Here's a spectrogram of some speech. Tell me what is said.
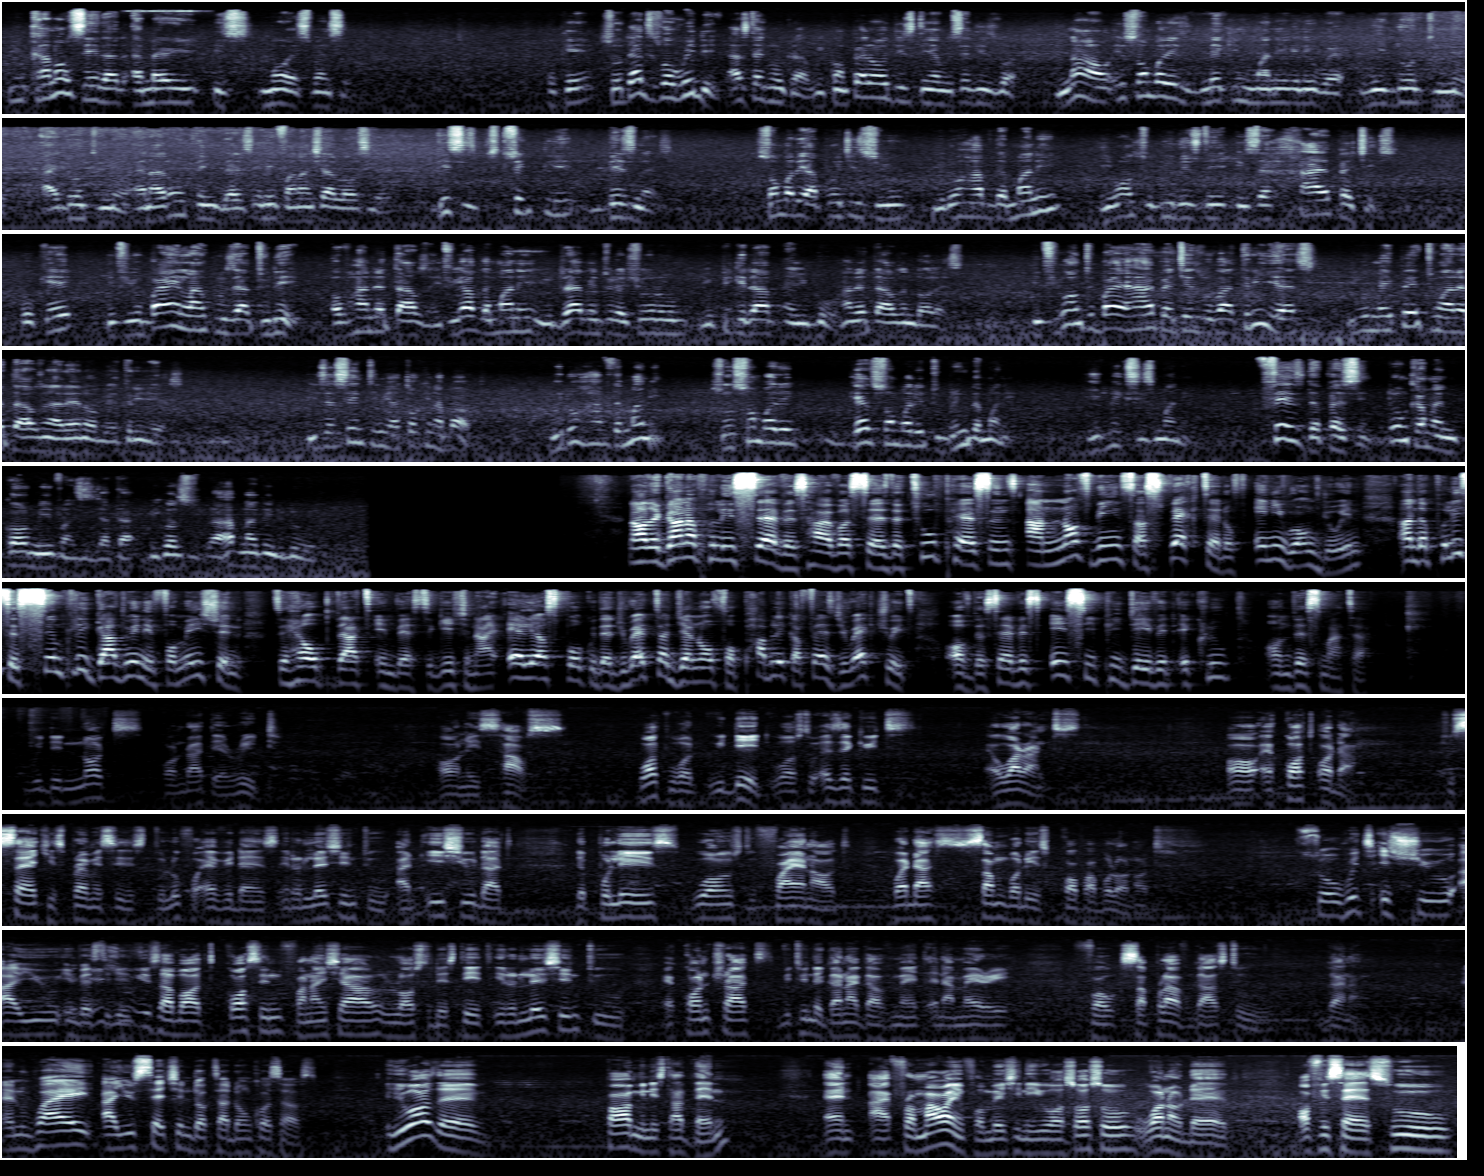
You cannot say that Ameri is more expensive. Okay, so that is what we did as technocrat. We compared all these things and we said this is what. Now, if somebody is making money anywhere, we don't know. I don't know, and I don't think there's any financial loss here. This is strictly business. Somebody approaches you, you don't have the money, he wants to do this thing. It's a high purchase. Okay, if you buy a Land Cruiser today of hundred thousand, if you have the money, you drive into the showroom, you pick it up, and you go hundred thousand dollars. If you want to buy a high purchase over three years, you may pay 200,000 at the end of the three years. It's the same thing we are talking about. We don't have the money. So somebody get somebody to bring the money. He makes his money. Face the person. Don't come and call me Francis Jatta because I have nothing to do with it. Now, the Ghana Police Service, however, says the two persons are not being suspected of any wrongdoing and the police is simply gathering information to help that investigation. I earlier spoke with the Director General for Public Affairs Directorate of the service, ACP David Eklu, on this matter. We did not conduct a raid on his house. What, what we did was to execute a warrant or a court order to search his premises to look for evidence in relation to an issue that the police wants to find out whether somebody is culpable or not. So, which issue are you investigating? The issue is about causing financial loss to the state in relation to a contract between the Ghana government and Ameri for supply of gas to Ghana. And why are you searching Dr. Donkor's house? He was the power minister then, and I, from our information, he was also one of the officers who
